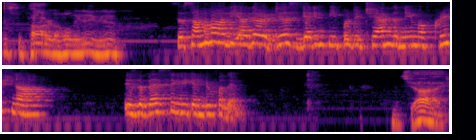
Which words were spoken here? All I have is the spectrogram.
That's the power of the holy name, yeah. So somehow or the other, just getting people to chant the name of Krishna is the best thing we can do for them. Jai.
